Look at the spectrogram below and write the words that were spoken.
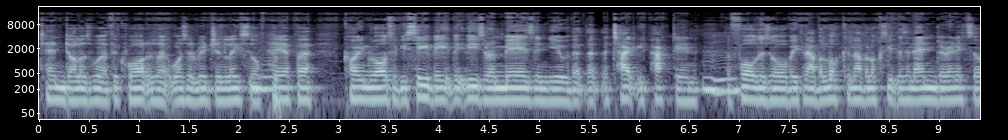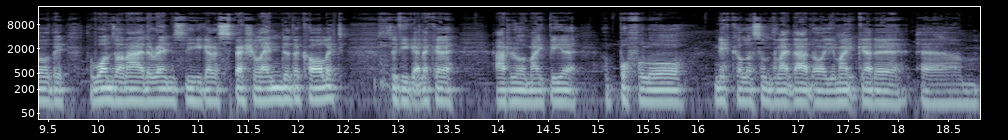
$10 worth of quarters like it was originally. So paper coin rolls. If you see the, the these are amazing new that, that they're tightly packed in. The folders over. You can have a look and have a look see if there's an ender in it. So the the ones on either end. So you get a special ender they call it. So if you get like a I don't know it might be a, a buffalo nickel or something like that, or you might get a um,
